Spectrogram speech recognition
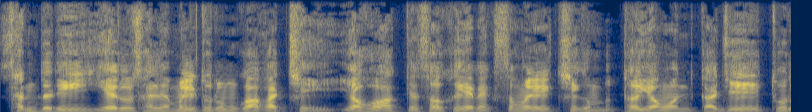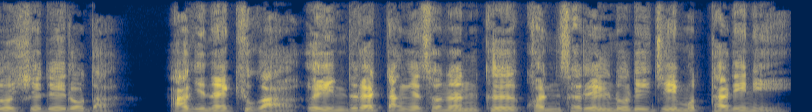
산들이 예루살렘을 두름과 같이 여호와께서 그의 백성을 지금부터 영원까지 두르시리로다. 악인의 규가 의인들의 땅에서는 그 권세를 누리지 못하리니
